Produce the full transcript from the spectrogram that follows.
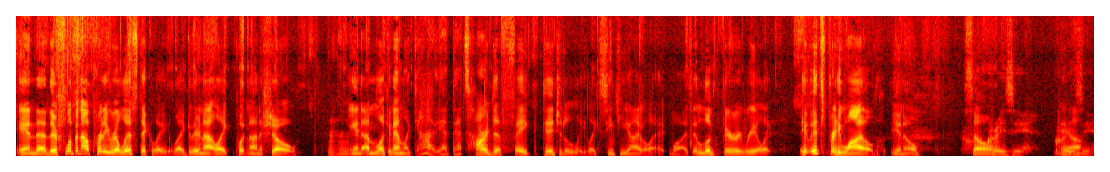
and uh, they're flipping out pretty realistically, like they're not like putting on a show. And I'm looking at him like, God, yeah, that's hard to fake digitally, like CGI wise. It looked very real. Like, it, it's pretty wild, you know. So Crazy. Yeah. Crazy.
